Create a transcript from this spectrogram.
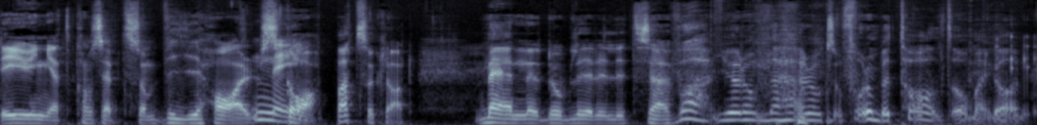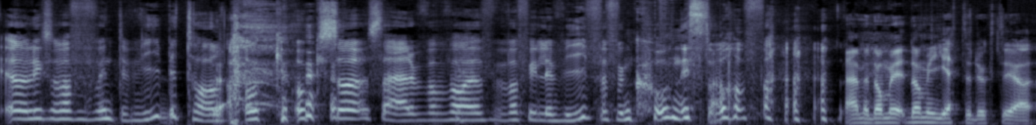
Det är ju inget koncept som vi har Nej. skapat såklart. Men då blir det lite så här, va, gör de det här också? Får de betalt? Oh my god. Och liksom, varför får inte vi betalt? Och också så här, vad, vad, vad fyller vi för funktion i så fall? Nej men de är, de är jätteduktiga,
